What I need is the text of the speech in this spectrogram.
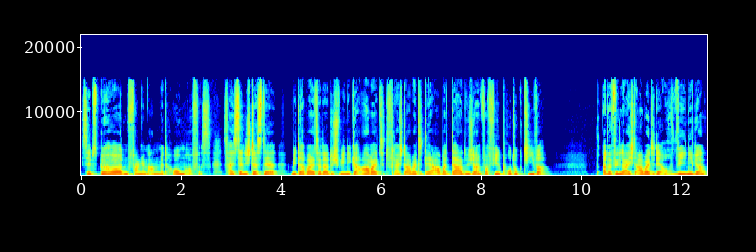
Selbst Behörden fangen an mit Homeoffice. Das heißt ja nicht, dass der Mitarbeiter dadurch weniger arbeitet. Vielleicht arbeitet er aber dadurch einfach viel produktiver. Aber vielleicht arbeitet er auch weniger,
